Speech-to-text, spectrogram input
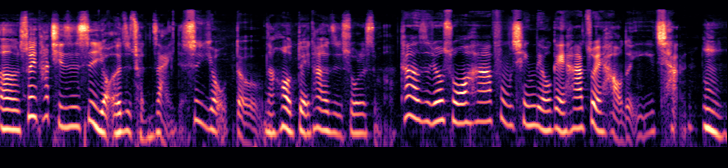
嗯、呃，所以他其实是有儿子存在的，是有的。然后对他儿子说了什么？他儿子就说他父亲留给他最好的遗产，嗯。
